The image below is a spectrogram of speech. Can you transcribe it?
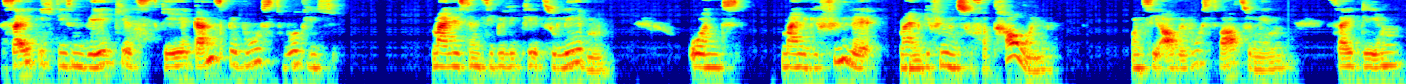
seit ich diesen Weg jetzt gehe, ganz bewusst wirklich meine Sensibilität zu leben und meine Gefühle, meinen Gefühlen zu vertrauen und sie auch bewusst wahrzunehmen, seitdem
